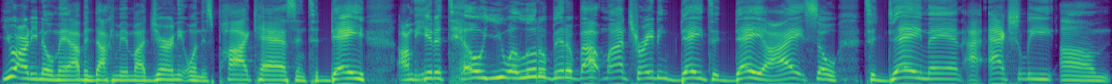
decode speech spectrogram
You already know, man, I've been documenting my journey on this podcast, and today I'm here to tell you a little bit about my trading day today. All right. So today, man, I actually um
